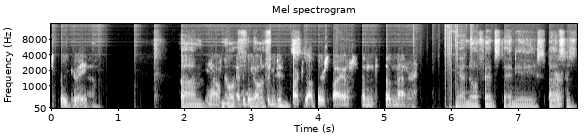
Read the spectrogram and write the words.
It's pretty great. Um, You know, no, everybody no else didn't get offense. talked about their spouse, and it doesn't matter. Yeah, no offense to any spouses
